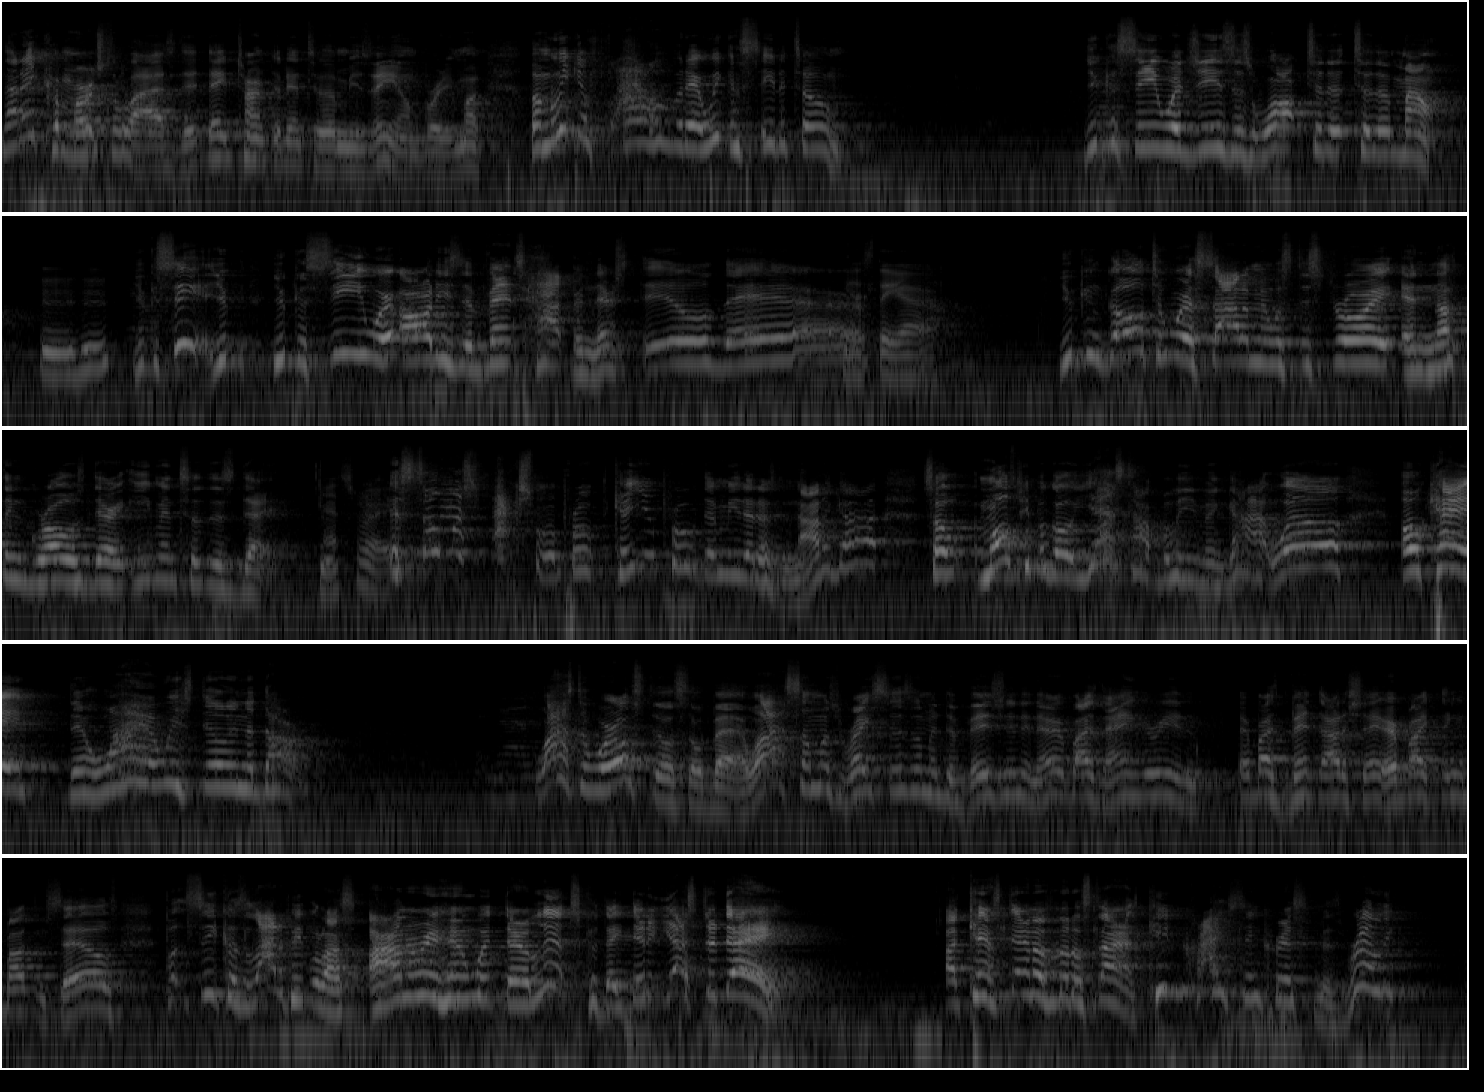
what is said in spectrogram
Now they commercialized it. They turned it into a museum pretty much. But we can fly over there. We can see the tomb. You can see where Jesus walked to the to the mount. Mm-hmm. You can see it. You, you can see where all these events happen. They're still there. Yes, they are. You can go to where Sodom was destroyed and nothing grows there even to this day. That's right. It's so much factual proof. Can you prove to me that there's not a God? So most people go, yes, I believe in God. Well, okay, then why are we still in the dark? Why is the world still so bad? Why is so much racism and division and everybody's angry and everybody's bent out of shape? Everybody thinking about themselves. But see, because a lot of people are honoring him with their lips because they did it yesterday. I can't stand those little signs. Keep Christ in Christmas. Really?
